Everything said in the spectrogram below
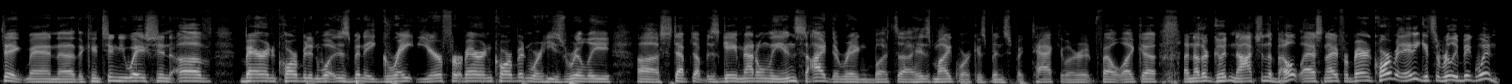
think, man? Uh, the continuation of Baron Corbin and what has been a great year for Baron Corbin, where he's really uh, stepped up his game not only inside the ring, but uh, his mic work has been spectacular. It felt like a, another good notch in the belt last night for Baron Corbin, and he gets a really big win.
